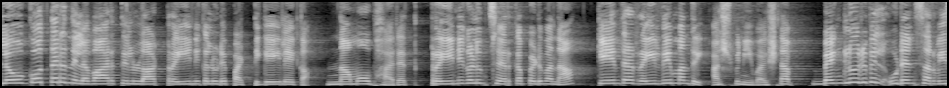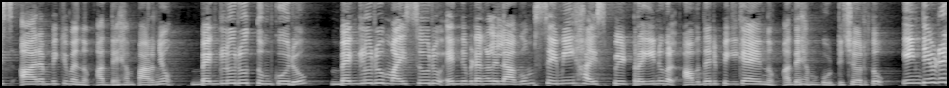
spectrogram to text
ലോകോത്തര നിലവാരത്തിലുള്ള ട്രെയിനുകളുടെ പട്ടികയിലേക്ക് നമോ ഭാരത്. ട്രെയിനുകളും ചേർക്കപ്പെടുമെന്ന കേന്ദ്ര റെയിൽവേ മന്ത്രി അശ്വിനി വൈഷ്ണവ് ബംഗളൂരുവിൽ ഉടൻ സർവീസ് ആരംഭിക്കുമെന്നും അദ്ദേഹം പറഞ്ഞു. ബംഗളൂരു തുംകൂരു ബംഗളൂരു മൈസൂരു എന്നിവിടങ്ങളിലാകും സെമി ഹൈസ്പീഡ് ട്രെയിനുകൾ അവതരിപ്പിക്കുകയെന്നും അദ്ദേഹം കൂട്ടിച്ചേർത്തു. ഇന്ത്യയുടെ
